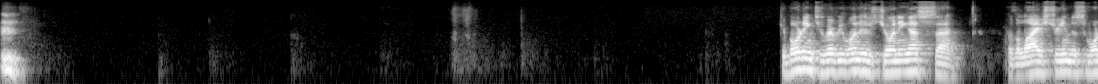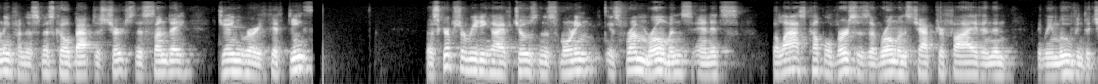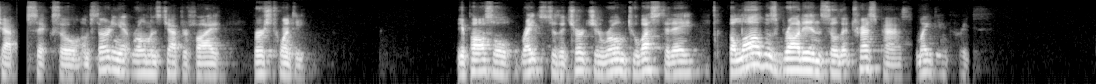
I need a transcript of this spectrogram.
Good morning to everyone who's joining us uh, for the live stream this morning from the Smiths Cove Baptist Church this Sunday, January 15th. The scripture reading I have chosen this morning is from Romans, and it's the last couple verses of Romans chapter 5, and then we move into chapter 6. So I'm starting at Romans chapter 5, verse 20. The apostle writes to the church in Rome to us today the law was brought in so that trespass might increase.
